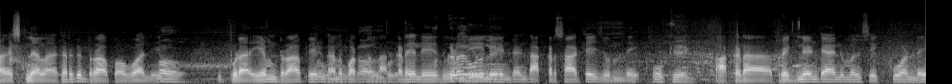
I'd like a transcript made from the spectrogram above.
ఆగస్ట్ నెల ఆఖరికి డ్రాప్ అవ్వాలి. ఇప్పుడు ఏం డ్రాప్ ఏం కనపడతారు అక్కడే లేదు. ఏంటంటే అక్కడ షార్టేజ్ ఉంది. ఓకే. అక్కడ ప్రెగ్నెంట్ యానిమల్స్ ఎక్కువ ఉండే.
